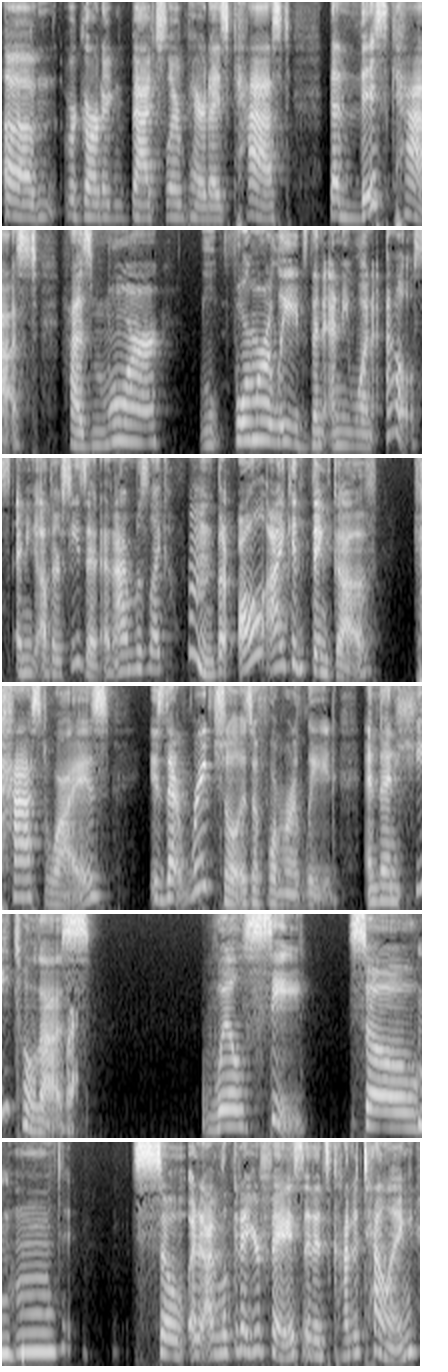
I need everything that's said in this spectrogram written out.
um, regarding Bachelor in Paradise cast that this cast has more l- former leads than anyone else, any other season. And I was like, hmm, but all I can think of cast wise is that Rachel is a former lead. And then he told us, we'll see. So, mm, so and I'm looking at your face and it's kind of telling.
